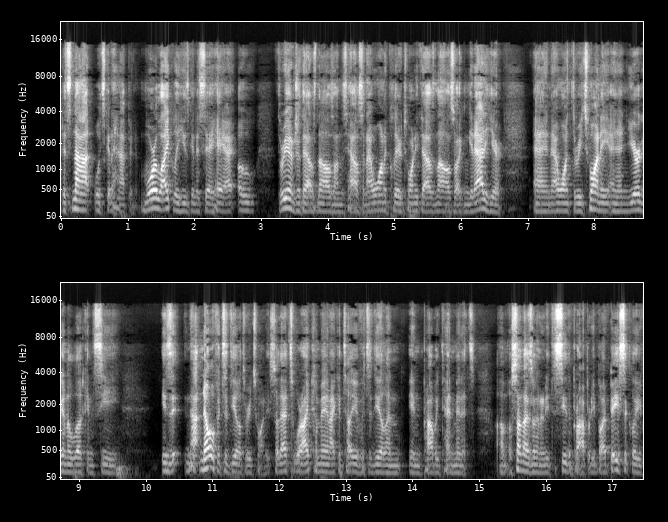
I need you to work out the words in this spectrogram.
That's not what's going to happen. More likely, he's going to say, "Hey, I owe three hundred thousand dollars on this house, and I want to clear twenty thousand dollars so I can get out of here." And I want 320, and then you're going to look and see is it not know if it's a deal at 320. So that's where I come in. I can tell you if it's a deal in in probably 10 minutes. Um, sometimes I'm going to need to see the property, but basically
